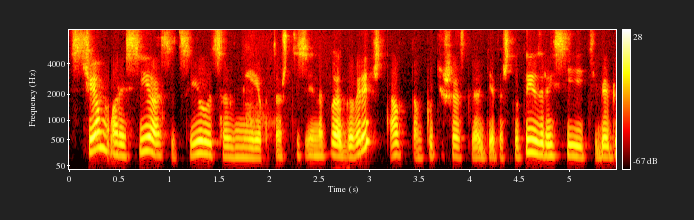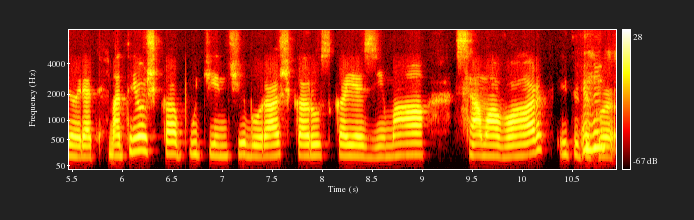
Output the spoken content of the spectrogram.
с чем Россия ассоциируется в мире. Потому что иногда говорят, что там путешествие где-то, что ты из России, тебе говорят матрешка, Путин, Чебурашка, русская зима, самовар. И ты такой,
